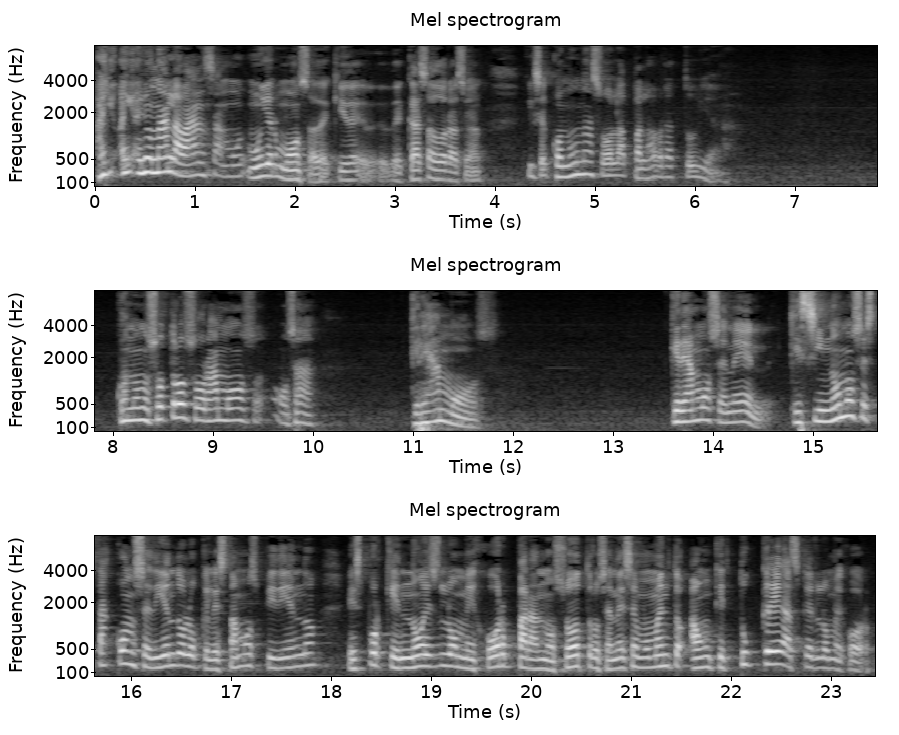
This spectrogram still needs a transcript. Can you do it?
Hay, una alabanza muy, hermosa de aquí, de, de casa de oración. Dice, con una sola palabra tuya. Cuando nosotros oramos, o sea, creamos, creamos en Él, que si no nos está concediendo lo que le estamos pidiendo, es porque no es lo mejor para nosotros en ese momento, aunque tú creas que es lo mejor.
